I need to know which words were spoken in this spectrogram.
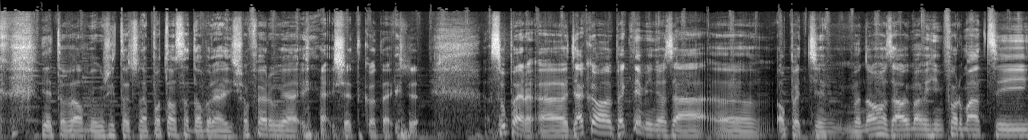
je to veľmi užitočné. Potom sa dobre aj šoferuje, aj, aj všetko, takže super. Uh, ďakujem veľmi pekne, Miňo, za uh, opäť mnoho zaujímavých informácií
